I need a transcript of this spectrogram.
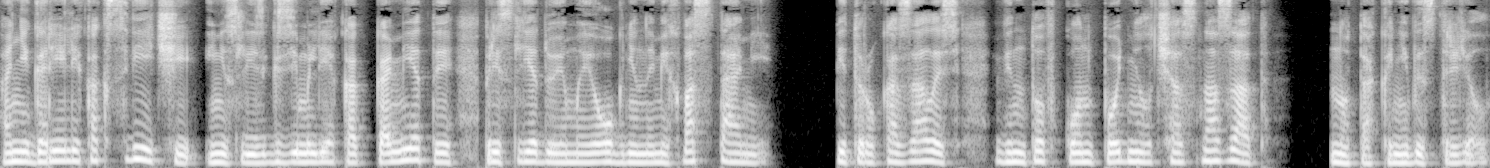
Они горели, как свечи, и неслись к земле, как кометы, преследуемые огненными хвостами. Питеру казалось, винтовку он поднял час назад, но так и не выстрелил.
